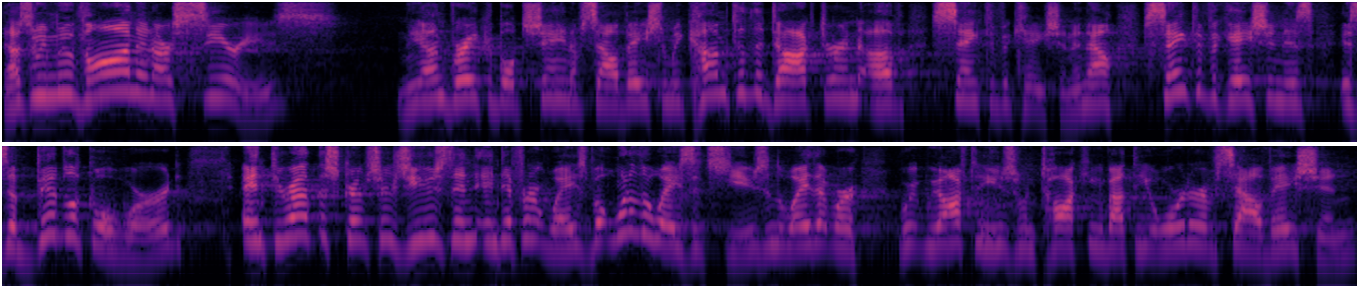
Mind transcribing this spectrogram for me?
Now, as we move on in our series, in the unbreakable chain of salvation, we come to the doctrine of sanctification. And now, sanctification is, is a biblical word and throughout the scriptures, used in, in different ways, but one of the ways it's used, and the way that we're, we often use when talking about the order of salvation,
